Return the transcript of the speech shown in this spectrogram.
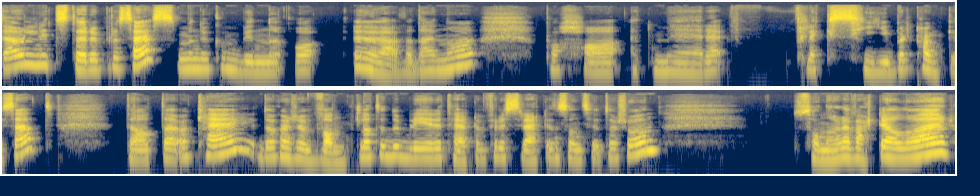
det er en litt større prosess, men du kan begynne å øve deg nå på å ha et mer fleksibelt tankesett. Det at ok, du er kanskje vant til at du blir irritert og frustrert i en sånn situasjon. Sånn har det vært i alle år,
